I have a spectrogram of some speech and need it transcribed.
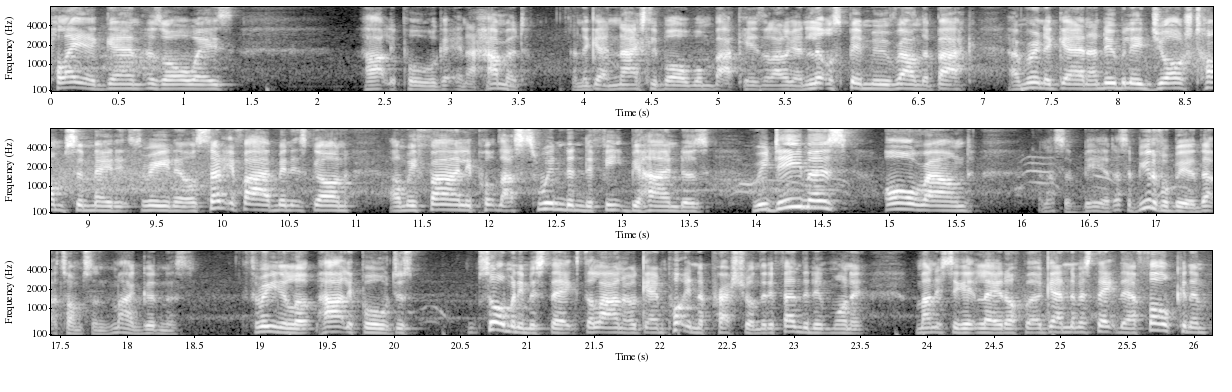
play again, as always. Hartlepool were getting a hammered. And again, nicely ball one back. Here's the line again. Little spin move round the back. And we're in again. I do believe George Thomson made it 3-0. 75 minutes gone. And we finally put that Swindon defeat behind us. Redeemers all round. And that's a beard. That's a beautiful beard, that Thomson. My goodness. 3-0 up. Hartlepool just so many mistakes. Delano again putting the pressure on. The defender didn't want it. Managed to get laid off. But again, the mistake there. Falkingham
